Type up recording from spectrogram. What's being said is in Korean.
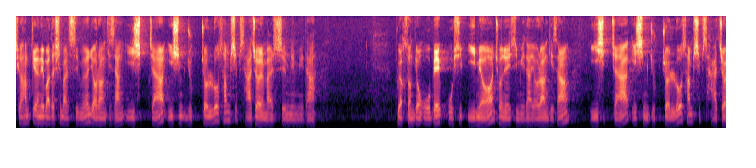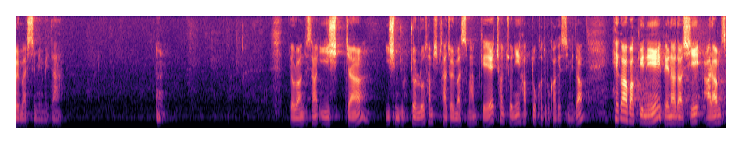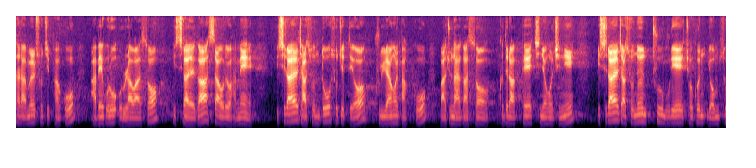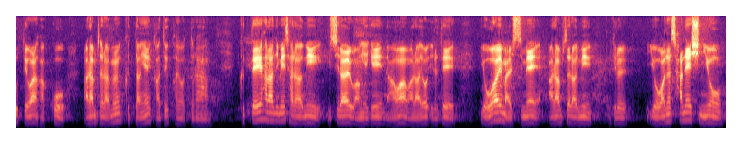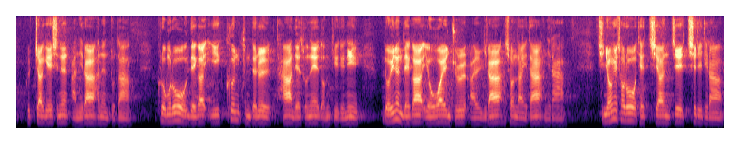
제가 함께 은혜 받으실 말씀은 열왕기상 20장 26절로 34절 말씀입니다. 구약 성경 552면 전해 있습니다. 열왕기상 20장 26절로 34절 말씀입니다. 열왕기상 20장 26절로 34절 말씀 함께 천천히 합독하도록 하겠습니다. 해가 바뀌니 베나다시 아람 사람을 소집하고 아벡으로 올라와서 이스라엘과 싸우려 하매 이스라엘 자손도 소집되어 군량을 받고 마주 나가서 그들 앞에 진영을 치니 이스라엘 자손은 두 무리의 적은 염소 떼와 같고 아람 사람은 그 땅에 가득하였더라. 그때 하나님의 사람이 이스라엘 왕에게 나와 말하여 이르되 여호와의 말씀에 아람 사람이 이르기를 여호와는 산의 신이요 골짜기의 신은 아니라 하는도다. 그러므로 내가 이 큰 군대를 다 내 손에 넘기리니 너희는 내가 여호와인 줄 알리라 하셨나이다 하니라. 진영이 서로 대치한 지 7일이라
